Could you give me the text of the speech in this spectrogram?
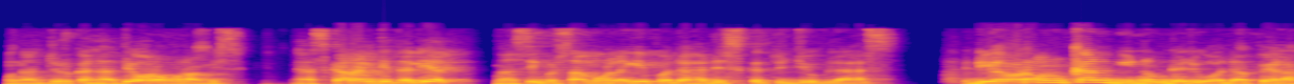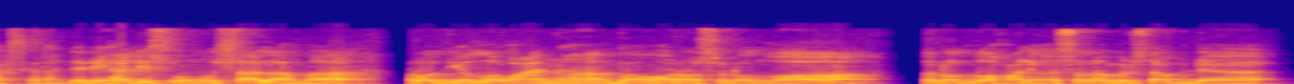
menghancurkan hati orang-orang miskin. Nah, sekarang kita lihat masih bersambung lagi pada hadis ke-17. Diharamkan minum dari wadah perak sekarang. Jadi hadis Ummu Salamah radhiyallahu anha bahwa Rasulullah shallallahu alaihi wasallam bersabda,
